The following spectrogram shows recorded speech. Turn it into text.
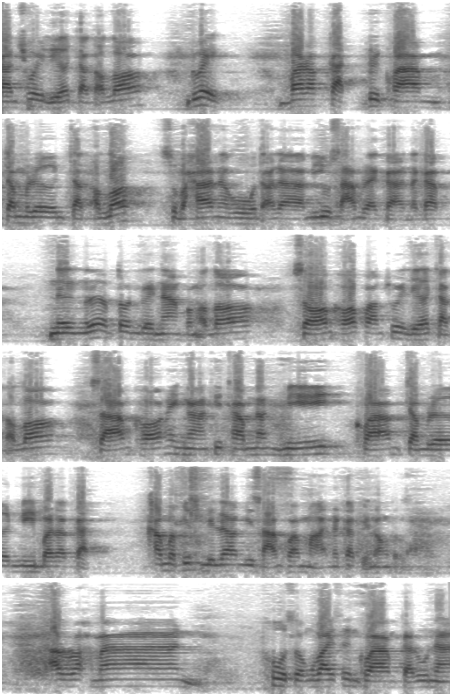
การช่วยเหลือจากอัลลอฮ์ด้วยบารักัดด้วยความจำเริญจากอัลลอฮ์ สุบฮานาหูตาลามีอยู่สามรายการนะครับหนึ่งเริ่มต้นด้วยนามของอัลลอฮ์สองขอความช่วยเหลือจากอัลลอฮ์สามขอให้งานที่ทำนั้นมีความจำเริญมีบารักัดคำว่าบิสมิลลาห์มีสามความหมายนะครับพี่น้องทั้งหลายอัลลอฮ์มานผู้ทรงไว้ซึ่งความกรุณา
